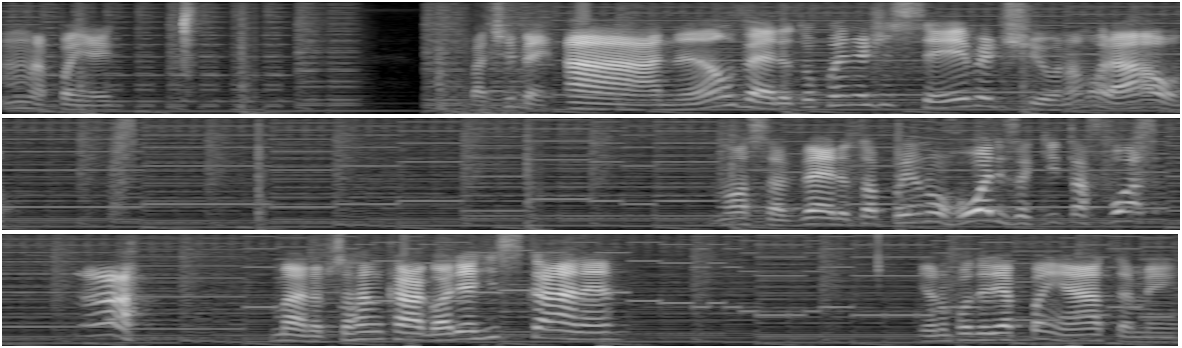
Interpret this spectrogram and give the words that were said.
Hum, apanhei. Bati bem. Ah, não, velho. Eu tô com Energy Saver, tio. Na moral. Nossa, velho. Eu tô apanhando horrores aqui. Tá foda. Ah! Mano, eu preciso arrancar agora e arriscar, né? Eu não poderia apanhar também.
